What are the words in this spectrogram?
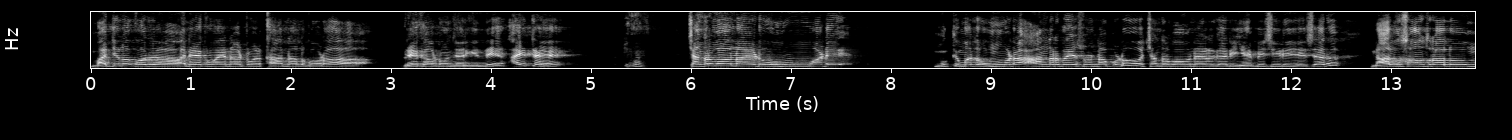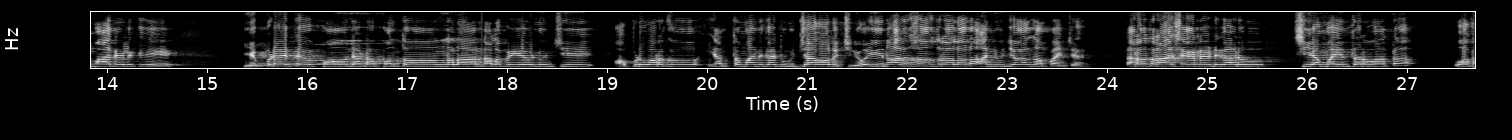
మధ్యలో కొద్ది అనేకమైనటువంటి కారణాలు కూడా బ్రేక్ అవడం జరిగింది. అయితే చంద్రబాబు నాయుడు ఉమ్మడి ముఖ్యమంత్రి ఉమ్మడి ఆంధ్రప్రదేశ్ ఉన్నప్పుడు చంద్రబాబు నాయుడు గారు ఏబిసిడి చేశారు. నాలుగు సంవత్సరాలు మాదిలకి ఎప్పుడైతే అంటే పంతొమ్మిది వందల నలభై ఏడు నుంచి అప్పటి వరకు ఎంతమందికి అయితే ఉద్యోగాలు వచ్చినాయో ఈ నాలుగు సంవత్సరాలలో అన్ని ఉద్యోగాలు సంపాదించారు. తర్వాత రాజశేఖర రెడ్డి గారు సీఎం అయిన తర్వాత ఒక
